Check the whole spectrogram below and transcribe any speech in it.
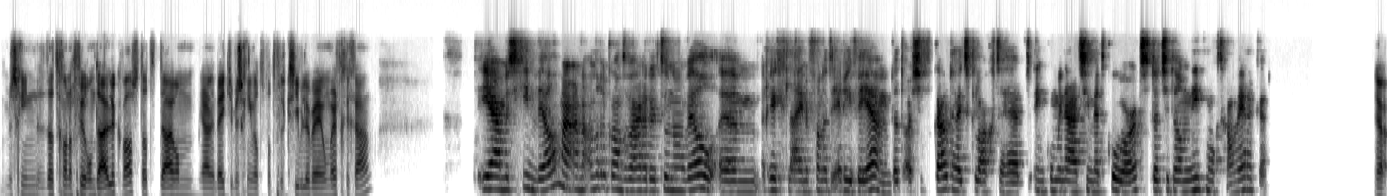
misschien dat het gewoon nog veel onduidelijk was? Dat daarom ja, een beetje misschien wat, wat flexibeler bij om werd gegaan? Ja, misschien wel. Maar aan de andere kant waren er toen al wel um, richtlijnen van het RIVM. Dat als je verkoudheidsklachten hebt in combinatie met koorts, dat je dan niet mocht gaan werken. Ja.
